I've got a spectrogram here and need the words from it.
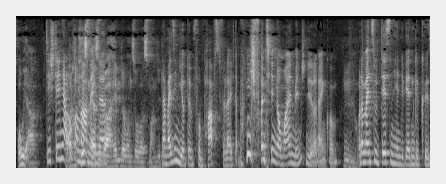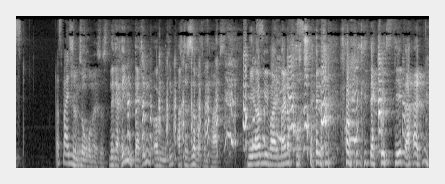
Oh ja. Die stehen ja Aber auch die immer am küssen ja Ende. sogar Hände und sowas machen die. Na, da. weiß ich nicht, ob der vom Papst vielleicht, aber nicht von den normalen Menschen, die da reinkommen. Hm. Oder meinst du, dessen Hände werden geküsst? Das weiß ich Stimmt, nicht. so rum ist es. Ne, der Ring, der Ring, irgendein Ring. Ach, das ist aber vom Papst. Nee, irgendwie war in meiner Vorstellung der küsst jede Hand.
